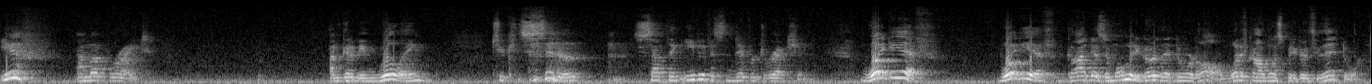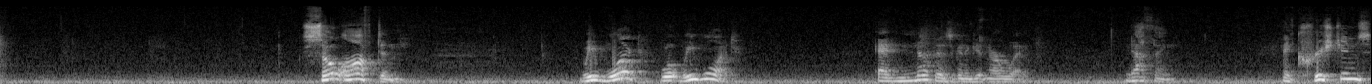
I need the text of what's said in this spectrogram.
If I'm upright, I'm going to be willing to consider something, even if it's a different direction. What if, what if God doesn't want me to go to that door at all? What if God wants me to go through that door? So often, we want what we want, and nothing's going to get in our way. Nothing. And Christians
